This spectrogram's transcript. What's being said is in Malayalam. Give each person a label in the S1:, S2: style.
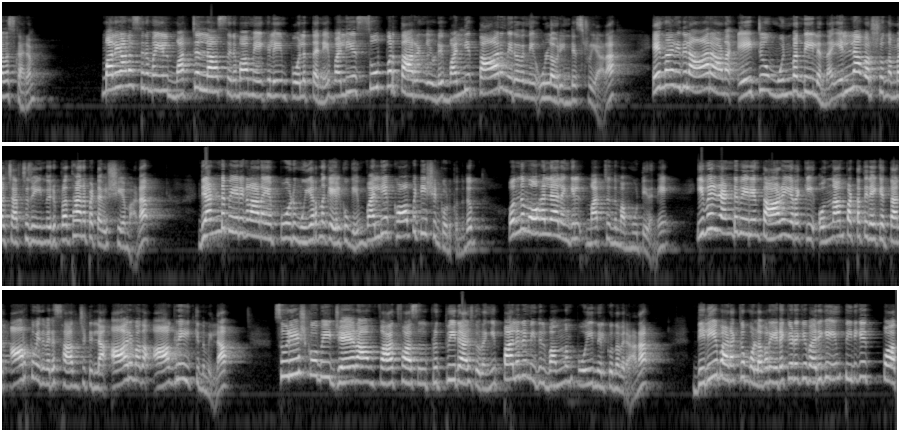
S1: നമസ്കാരം. മലയാള സിനിമയിൽ മറ്റെല്ലാ സിനിമാ മേഖലയും പോലെ തന്നെ വലിയ സൂപ്പർ താരങ്ങളുടെ വലിയ താരനിര തന്നെ ഉള്ള ഒരു ഇൻഡസ്ട്രിയാണ്. എന്നാൽ ഇതിൽ ആരാണ് ഏറ്റവും മുൻപന്തിയിലെന്ന് എല്ലാ വർഷവും നമ്മൾ ചർച്ച ചെയ്യുന്ന ഒരു പ്രധാനപ്പെട്ട വിഷയമാണ്. രണ്ട് പേരുകളാണ് എപ്പോഴും ഉയർന്നു കേൾക്കുകയും വലിയ കോമ്പറ്റീഷൻ കൊടുക്കുന്നതും. ഒന്ന് മോഹൻലാൽ എങ്കിൽ മറ്റൊന്ന് മമ്മൂട്ടി തന്നെ. ഇവർ രണ്ടുപേരെയും താഴെ ഇറക്കി ഒന്നാം പട്ടത്തിലേക്ക് എത്താൻ ആർക്കും ഇതുവരെ സാധിച്ചിട്ടില്ല. ആരും അത് ആഗ്രഹിക്കുന്നുമില്ല. സുരേഷ് ഗോപി ജയറാം ഫഹദ് ഫാസിൽ പൃഥ്വിരാജ് തുടങ്ങി പലരും ഇതിൽ വന്നും പോയി നിൽക്കുന്നവരാണ്. ദിലീപ് അടക്കമുള്ളവർ ഇടയ്ക്കിടയ്ക്ക് വരികയും തിരികെ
